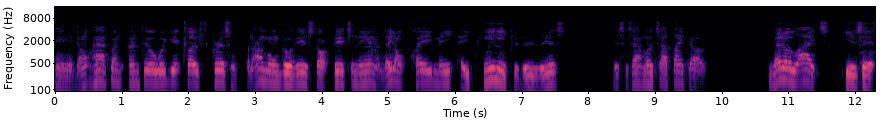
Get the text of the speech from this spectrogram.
and it don't happen until we get close to Christmas. But I'm going to go ahead and start pitching them, and they don't pay me a penny to do this. This is how much I think of it. Meadow Lights is at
